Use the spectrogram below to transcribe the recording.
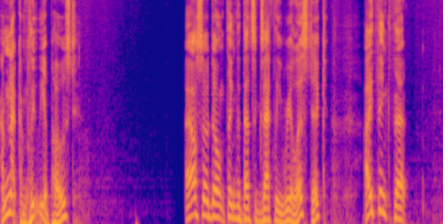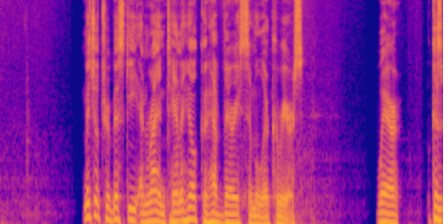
I'm not completely opposed. I also don't think that that's exactly realistic. I think that Mitchell Trubisky and Ryan Tannehill could have very similar careers. Where, because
